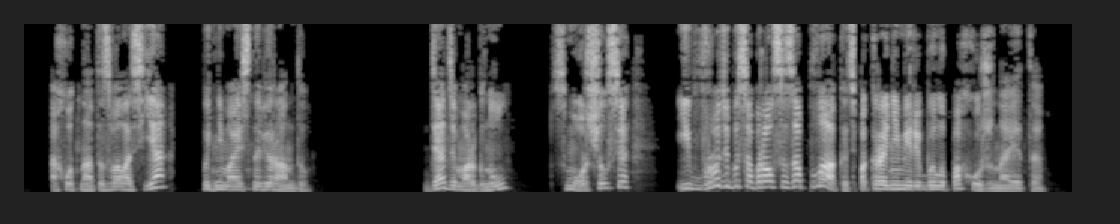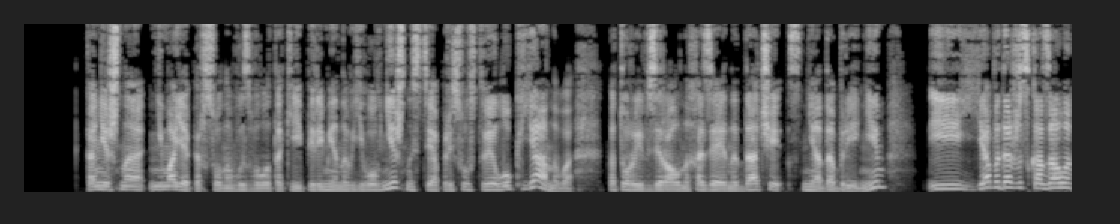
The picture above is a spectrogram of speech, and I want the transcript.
— охотно отозвалась я, поднимаясь на веранду. Дядя моргнул, сморщился и вроде бы собрался заплакать, по крайней мере, было похоже на это. Конечно, не моя персона вызвала такие перемены в его внешности, а присутствие Лукьянова, который взирал на хозяина дачи с неодобрением и, я бы даже сказала,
